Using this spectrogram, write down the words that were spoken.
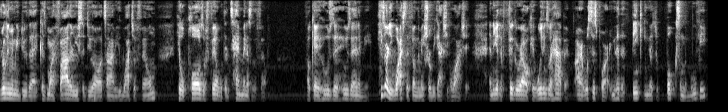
really made me do that because my father used to do all the time. You watch a film, he'll pause a film within ten minutes of the film. Okay, who's the who's the enemy? he's already watched the film to make sure we actually can actually watch it. And then you have to figure out, okay, what do you think's gonna happen? All right, what's this part? And you have to think and you have to focus on the movie.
